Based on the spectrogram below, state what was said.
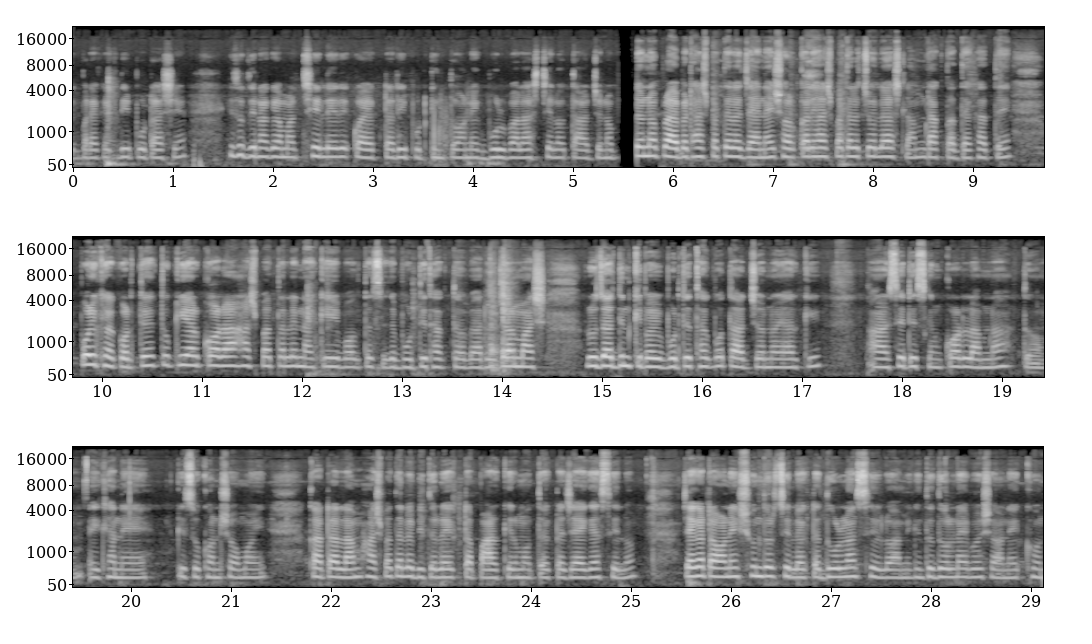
একবার এক এক রিপোর্ট আসে। কিছুদিন আগে আমার ছেলের কয়েকটা রিপোর্ট কিন্তু অনেক ভুলভাল আসছিল, তার জন্য জন্য প্রাইভেট হাসপাতালে যায় নাই। সরকারি হাসপাতালে চলে আসলাম ডাক্তার দেখাতে, পরীক্ষা করতে। তো কি আর করা? হাসপাতালে নাকি বলতেছে যে ভর্তি থাকতে হবে। আর রোজার মাস, রোজার দিন কীভাবে ভর্তি থাকব তার জন্যই আর কি। আর সিটি স্ক্যান করলাম না। তো এইখানে কিছুক্ষণ সময় কাটালাম। হাসপাতালের ভিতরে একটা পার্কের মতো একটা জায়গা ছিল। জায়গাটা অনেক সুন্দর ছিল, একটা দোলনা ছিল। আমি কিন্তু দোলনায় বসে অনেকক্ষণ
